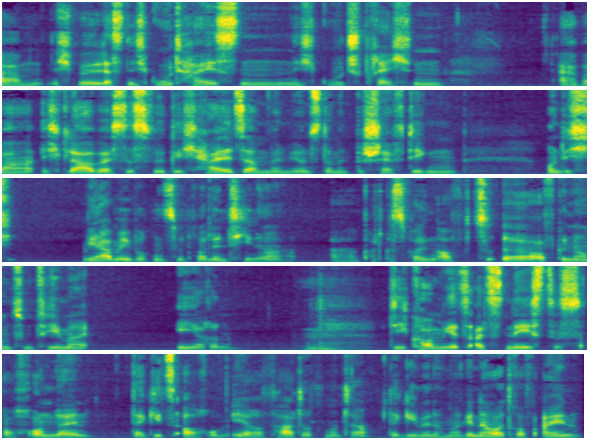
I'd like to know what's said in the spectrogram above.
Ähm, ich will das nicht gut heißen, nicht gut sprechen, aber ich glaube, es ist wirklich heilsam, wenn wir uns damit beschäftigen. Und ich, wir haben übrigens mit Valentina äh, Podcast-Folgen auf, äh, aufgenommen zum Thema Ehren. Mhm. Die kommen jetzt als nächstes auch online. Da geht es auch um Ehre Vater und Mutter. Da gehen wir nochmal genauer drauf ein.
